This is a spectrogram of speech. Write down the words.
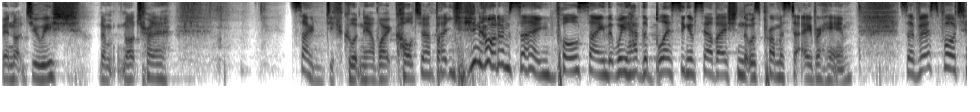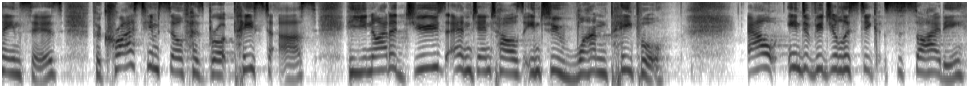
We're not Jewish. I'm not trying to so difficult in our woke culture, but you know what I'm saying. Paul's saying that we have the blessing of salvation that was promised to Abraham. So, verse 14 says, For Christ himself has brought peace to us. He united Jews and Gentiles into one people. Our individualistic society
